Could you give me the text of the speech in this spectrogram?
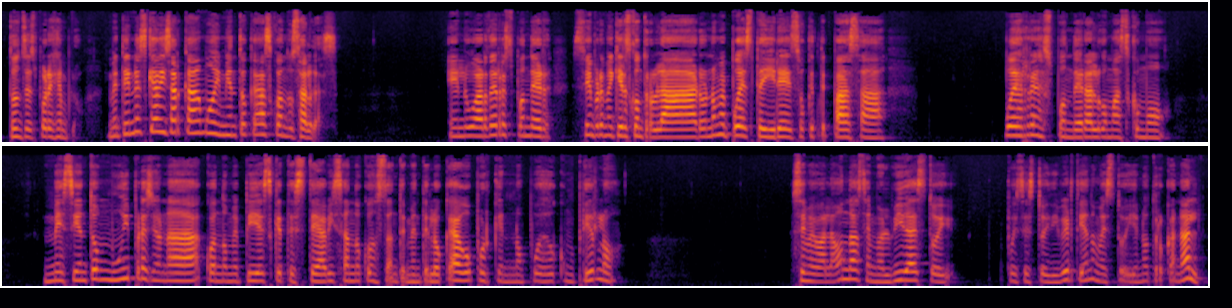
Entonces, por ejemplo, me tienes que avisar cada movimiento que hagas cuando salgas en lugar de responder, siempre me quieres controlar o no me puedes pedir eso, ¿qué te pasa? Puedes responder algo más como, me siento muy presionada cuando me pides que te esté avisando constantemente lo que hago porque no puedo cumplirlo. Se me va la onda, se me olvida, estoy, pues estoy divirtiéndome, estoy en otro canal.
